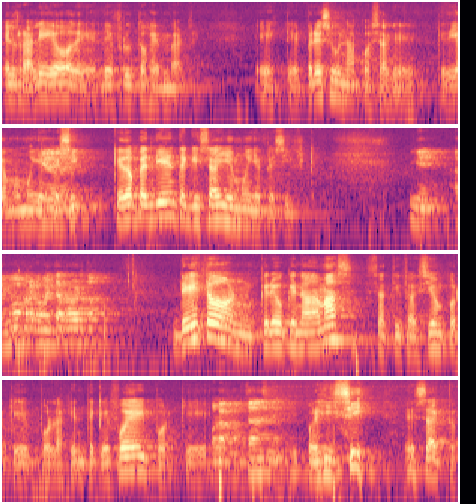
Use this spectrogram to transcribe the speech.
el raleo de, frutos en verde. Este, pero eso es una cosa que, digamos muy específica. Quedó pendiente quizás y es muy específica. Bien, ¿algo más para comentar Roberto? De esto creo que nada más, satisfacción porque por la gente que fue y porque... Por la constancia. por ahí sí, exacto.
